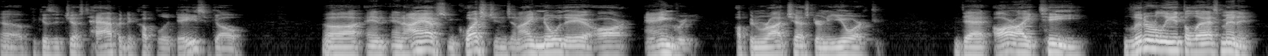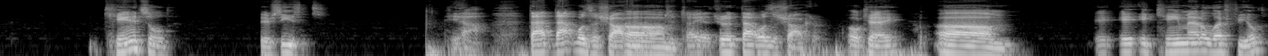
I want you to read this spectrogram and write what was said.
uh, because it just happened a couple of days ago, uh, and and I have some questions, and I know they are angry up in Rochester, New York, that RIT literally at the last minute canceled their seasons. Yeah, that that was a shocker. Um, to tell you the truth, that was a shocker. Okay, um, it, it, it came out of left field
